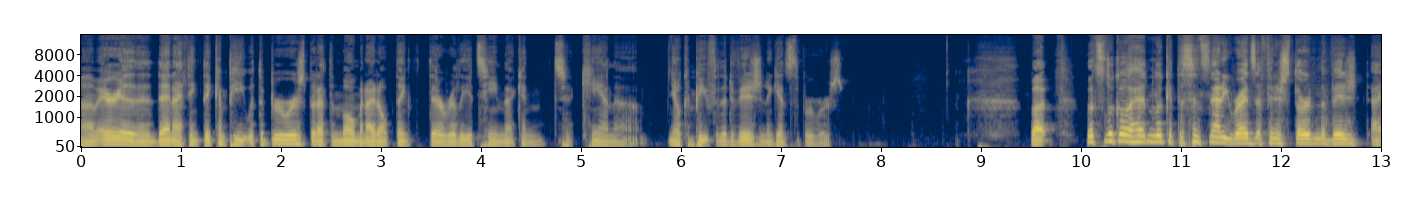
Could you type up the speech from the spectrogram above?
um, area, then, then I think they compete with the Brewers. But at the moment, I don't think they're really a team that can can uh, you know compete for the division against the Brewers. But let's look, go ahead and look at the Cincinnati Reds that finished third in the uh,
